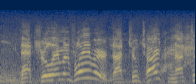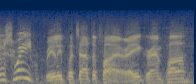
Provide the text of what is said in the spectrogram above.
Mm, natural lemon flavor. Not too tart, not too sweet. Really puts out the fire, eh, Grandpa?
